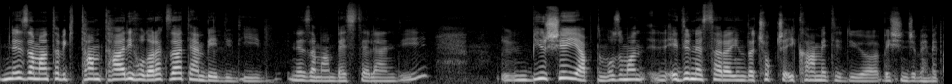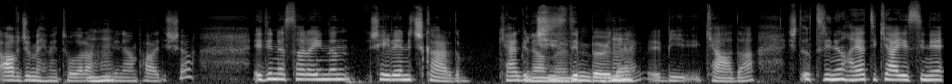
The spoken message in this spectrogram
ne zaman tabii ki tam tarih olarak zaten belli değil ne zaman bestelendiği. Bir şey yaptım. O zaman Edirne Sarayı'nda çokça ikamet ediyor 5. Mehmet. Avcı Mehmet olarak hı hı. bilinen padişah. Edirne Sarayı'nın şeylerini çıkardım. Kendim çizdim böyle Hı. bir kağıda. İşte Itri'nin hayat hikayesini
